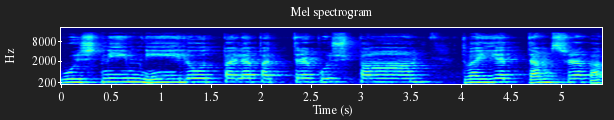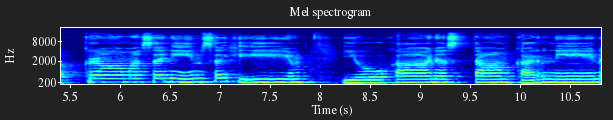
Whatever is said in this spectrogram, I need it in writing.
उष्णीं नीलोत्पलपत्रपुष्पां नीलोत्पलपत्रपुष्पां त्वयत्तंश्रवक्रामसनीं सखीं योगानस्तां कर्णेन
